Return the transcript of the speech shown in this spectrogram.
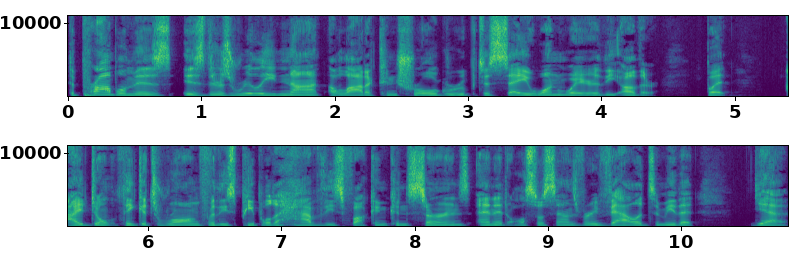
The problem is is there's really not a lot of control group to say one way or the other. But I don't think it's wrong for these people to have these fucking concerns and it also sounds very valid to me that yeah,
